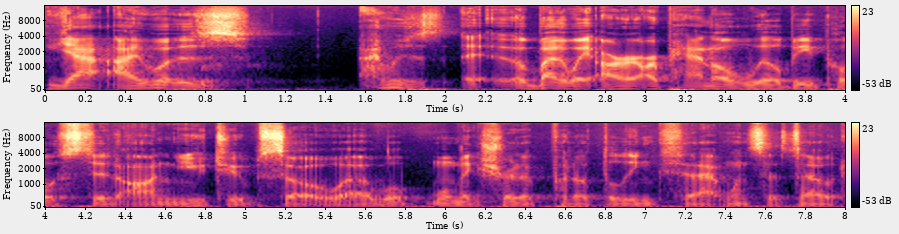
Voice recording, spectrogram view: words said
yeah, I was. I was. Uh, oh, by the way, our, our panel will be posted on YouTube, so uh, we'll we'll make sure to put out the link to that once it's out.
